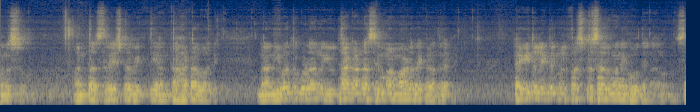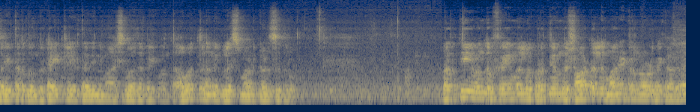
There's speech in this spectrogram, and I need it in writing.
ಮನಸ್ಸು, ಅಂಥ ಶ್ರೇಷ್ಠ ವ್ಯಕ್ತಿ ಅಂತ ಹಠವಾದಿ. ನಾನು ಇವತ್ತು ಕೂಡ ಯುದ್ಧಕಾಂಡ ಸಿನಿಮಾ ಮಾಡಬೇಕಾದ್ರೆ ಟೈಟಲ್ ಇಟ್ಟ ಮೇಲೆ ಫಸ್ಟ್ ಸರ್ ಮನೆಗೆ ಹೋದೆ ನಾನು. ಸರ್, ಈ ಥರದ್ದೊಂದು ಟೈಟಲ್ ಇಡ್ತಾ ಇದ್ದೀನಿ ನಿಮ್ಮ ಆಶೀರ್ವಾದ ಬೇಕು ಅಂತ. ಅವತ್ತು ನನಗೆ ಬ್ಲೆಸ್ ಮಾಡಿ ಕಳಿಸಿದ್ರು. ಪ್ರತಿ ಒಂದು ಫ್ರೇಮಲ್ಲೂ, ಪ್ರತಿಯೊಂದು ಶಾರ್ಟಲ್ಲೂ ಮಾನಿಟರ್ ನೋಡಬೇಕಾದ್ರೆ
